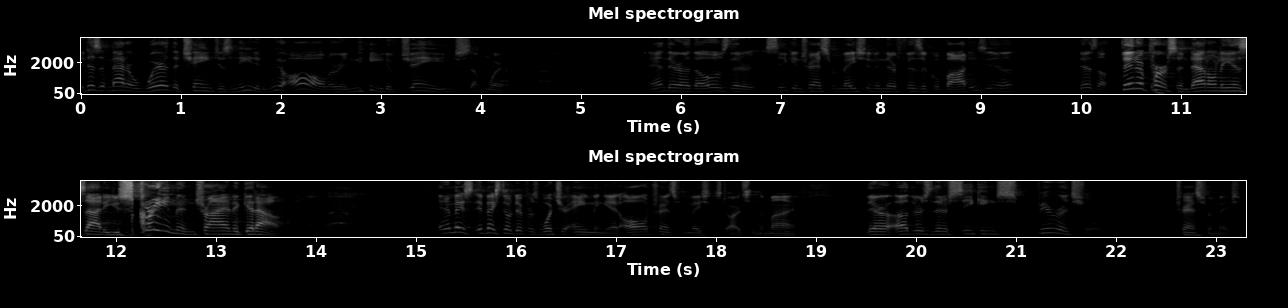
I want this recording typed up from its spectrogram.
it doesn't matter where the change is needed. We all are in need of change somewhere. And there are those that are seeking transformation in their physical bodies. You know, there's a thinner person down on the inside of you screaming, trying to get out. And it makes, it makes no difference what you're aiming at. All transformation starts in the mind. There are others that are seeking spiritual transformation.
